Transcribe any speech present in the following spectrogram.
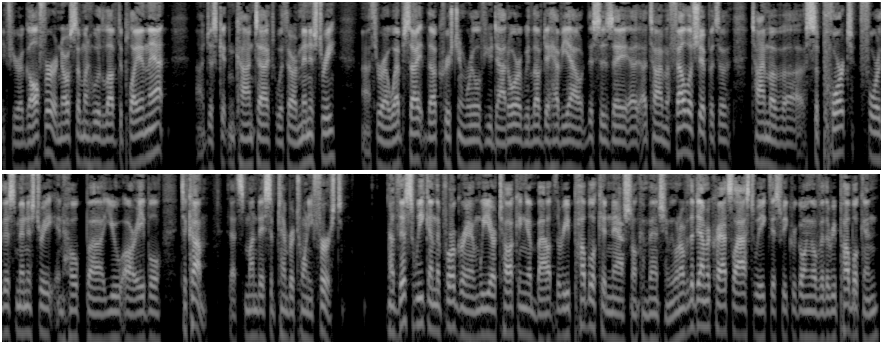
If you're a golfer or know someone who would love to play in that, uh, just get in contact with our ministry uh, through our website, thechristianworldview.org. We'd love to have you out. This is a, a time of fellowship. It's a time of uh, support for this ministry and hope uh, you are able to come. That's Monday, September 21st. Now, this week on the program, we are talking about the Republican National Convention. We went over the Democrats last week. This week, we're going over the Republican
